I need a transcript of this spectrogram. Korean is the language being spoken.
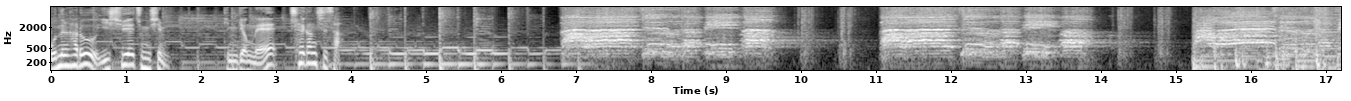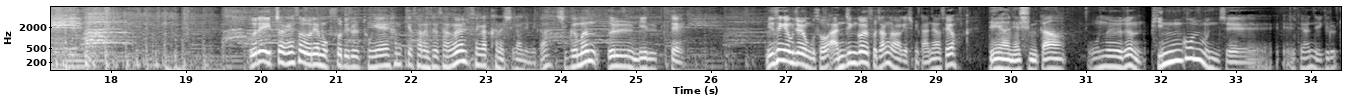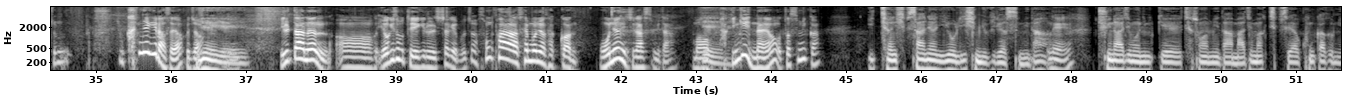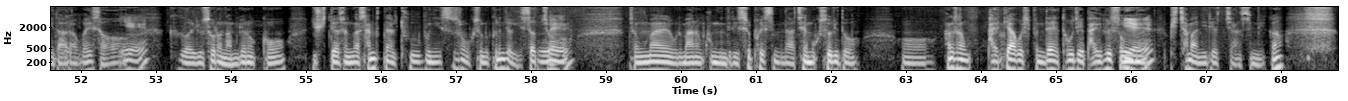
오늘 하루 이슈의 중심 김경래의 최강 시사 을의 입장에서 을의 목소리를 통해 함께 사는 세상을 생각하는 시간입니다. 지금은 을밀대 민생경제연구소 안진걸 소장 나와 계십니다. 안녕하세요. 네, 안녕하십니까. 오늘은 빈곤 문제에 대한 얘기를 좀, 좀 큰 얘기라서요. 그죠? 예, 예, 예. 일단은, 어, 여기서부터 얘기를 시작해 보죠. 송파 세모녀 사건 5년이 지났습니다. 뭐, 예. 바뀐 게 있나요? 어떻습니까? 2014년 2월 26일이었습니다. 네. 주인 아주머님께 죄송합니다. 마지막 집세와 공과금이다라고 해서 예. 그걸 유서로 남겨놓고 60대 여성과 30대 두 분이 스스로 목숨을 끊은 적이 있었죠. 네. 정말 우리 많은 국민들이 슬퍼했습니다. 제 목소리도 어, 항상 밝게 하고 싶은데 도저히 밝을 수 없는 예. 비참한 일이었지 않습니까?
